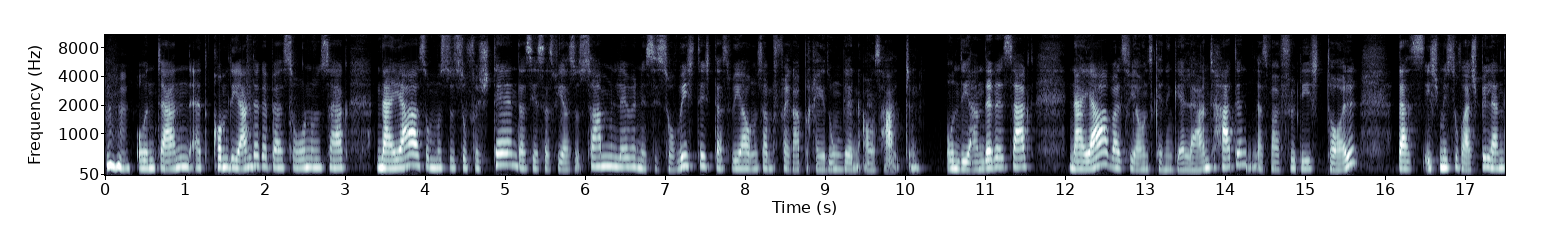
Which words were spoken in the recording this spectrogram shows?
Mhm. Und dann äh, kommt die andere Person und sagt, naja, so musst du so verstehen, dass jetzt, dass wir zusammenleben, es ist so wichtig, dass wir unsere Verabredungen aushalten. Und die andere sagt, na ja, weil wir uns kennengelernt hatten, das war für dich toll, dass ich mich zum Beispiel an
